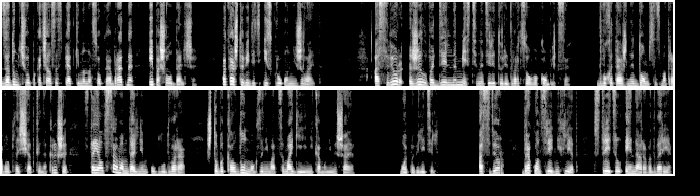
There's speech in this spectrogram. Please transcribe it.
задумчиво покачался с пятки на носок и обратно и пошел дальше. Пока что видеть искру он не желает. А свер жил в отдельном месте на территории дворцового комплекса. Двухэтажный дом со смотровой площадкой на крыше стоял в самом дальнем углу двора, чтобы колдун мог заниматься магией, никому не мешая. Мой повелитель. А свер, дракон средних лет, встретил Эйнара во дворе.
